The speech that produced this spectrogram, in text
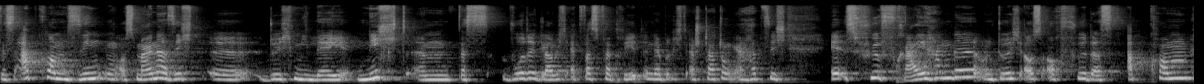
des Abkommens sinken aus meiner Sicht äh, durch Millet nicht. Ähm, das wurde, glaube ich, etwas verdreht in der Berichterstattung. Er hat sich er ist für Freihandel und durchaus auch für das Abkommen.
